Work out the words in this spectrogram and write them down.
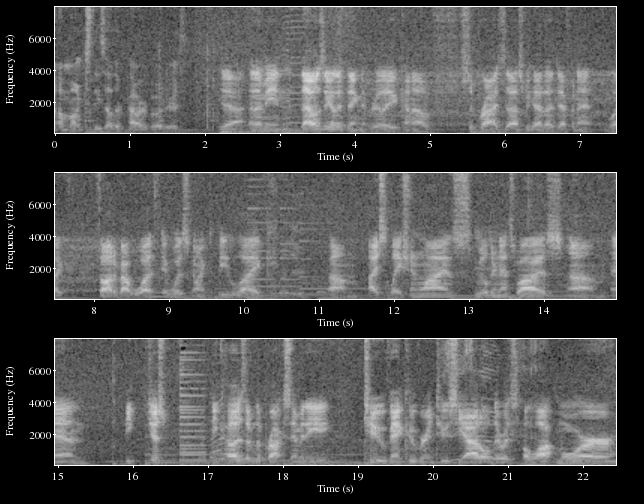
amongst these other power boaters. Yeah, and I mean that was the other thing that really kind of surprised us. We had a definite like thought about what it was going to be like, um, isolation-wise, wilderness-wise, um, and be- just because of the proximity to Vancouver and to Seattle, there was a lot more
